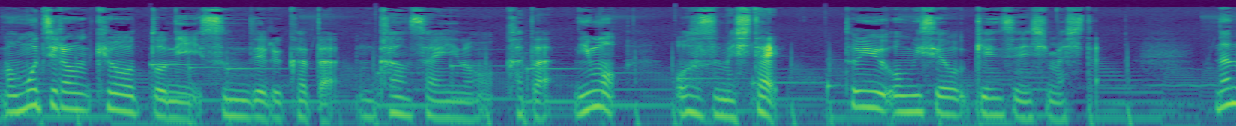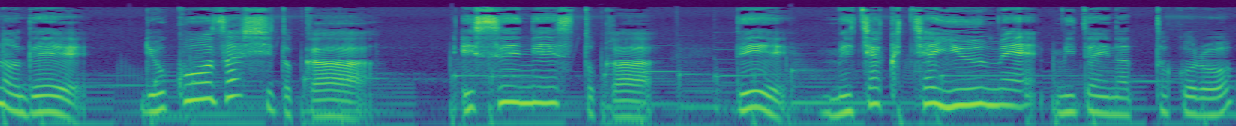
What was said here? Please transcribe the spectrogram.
まあ、もちろん京都に住んでる方関西の方にもおすすめしたいというお店を厳選しました。なので旅行雑誌とか SNS とかでめちゃくちゃ有名みたいなところ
